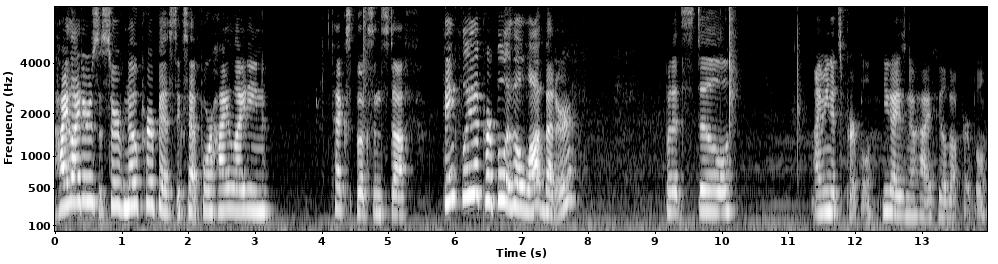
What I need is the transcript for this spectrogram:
Highlighters serve no purpose except for highlighting textbooks and stuff. Thankfully the purple is a lot better, but it's still, I mean it's purple. You guys know how I feel about purple.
